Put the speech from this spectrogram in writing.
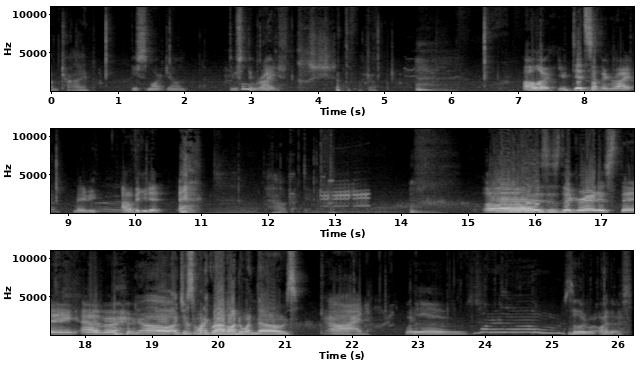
I'm trying. Be smart, John. Do something right. Shut the fuck up. Oh, look, you did something right. Maybe. I don't think you did. Oh god damn it. oh, this is the greatest thing ever. No, I just want to grab onto one of those. God. What are those? What are those? Literally, what are those?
